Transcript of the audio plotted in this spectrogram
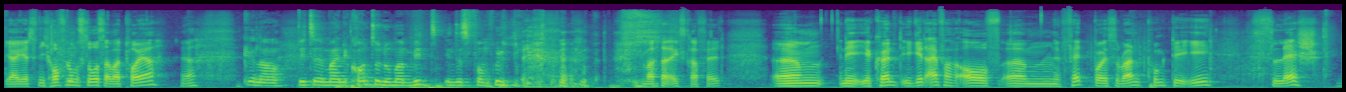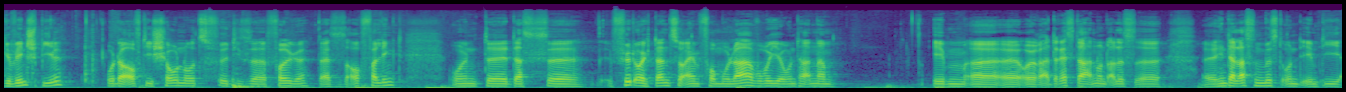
ja jetzt nicht hoffnungslos, aber teuer. Ja. Genau, bitte meine Kontonummer mit in das Formulier. ich mache dann extra Feld. Ähm, nee, ihr könnt, ihr geht einfach auf ähm, fatboysrun.de slash Gewinnspiel oder auf die Shownotes für diese Folge, da ist es auch verlinkt. Und äh, das äh, führt euch dann zu einem Formular, wo ihr unter anderem eben äh, äh eure Adressdaten und alles äh, äh, hinterlassen müsst und eben die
